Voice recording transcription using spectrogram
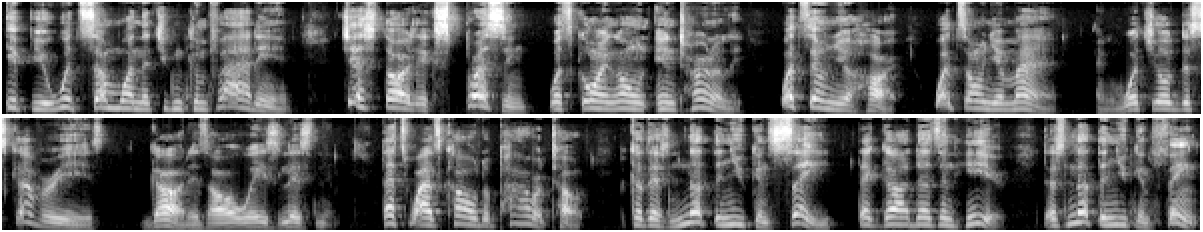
if you're with someone that you can confide in. Just start expressing what's going on internally, what's on your heart, what's on your mind. And what you'll discover is God is always listening. That's why it's called a power talk, because there's nothing you can say that God doesn't hear. There's nothing you can think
